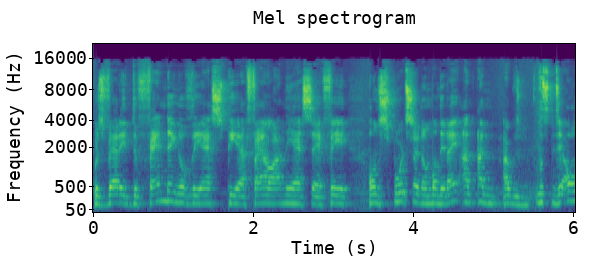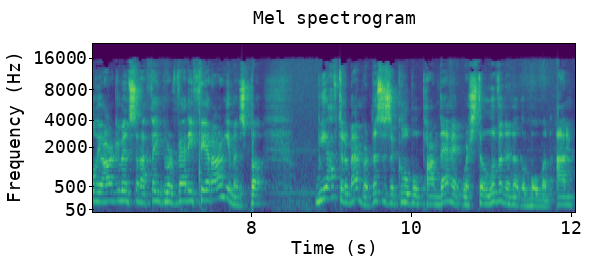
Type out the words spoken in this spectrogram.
was very defending of the SPFL and the SFA on Sportsline on Monday night, and, and I was listening to all the arguments, and I think they were very fair arguments, but. We have to remember this is a global pandemic we're still living in at the moment, and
